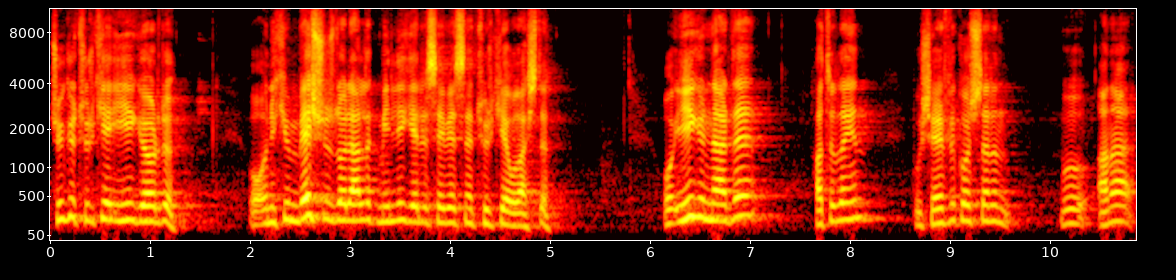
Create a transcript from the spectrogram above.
Çünkü Türkiye iyi gördü. O 12.500 dolarlık milli gelir seviyesine Türkiye ulaştı. O iyi günlerde hatırlayın bu Şerefli Koçların bu ana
